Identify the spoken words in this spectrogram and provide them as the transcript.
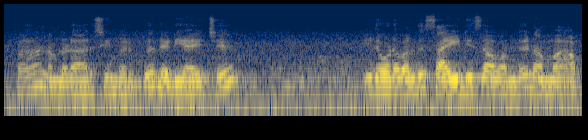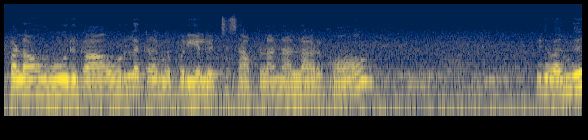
இப்போ நம்மளோட அரிசி பருப்பு ரெடி ஆயிடுச்சு. இதோட வந்து சைடிஷாக வந்து நம்ம அப்பளம் ஊறுகாய் உருளைக்கிழங்கு பொரியல் வச்சு சாப்பிட்லாம் நல்லாயிருக்கும் இது வந்து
